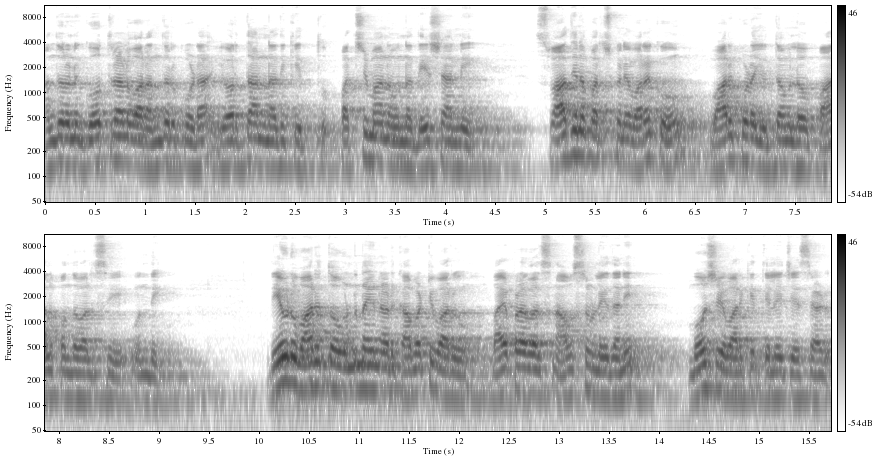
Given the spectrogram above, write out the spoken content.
అందులోని గోత్రాలు వారందరూ కూడా యోర్దాన్ నదికి తు- పశ్చిమాన ఉన్న దేశాన్ని స్వాధీనపరుచుకునే వరకు వారు కూడా యుద్ధంలో పాలు పొందవలసి ఉంది. దేవుడు వారితో ఉండనైనాడు కాబట్టి వారు భయపడవలసిన అవసరం లేదని మోషే వారికి తెలియజేశాడు.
